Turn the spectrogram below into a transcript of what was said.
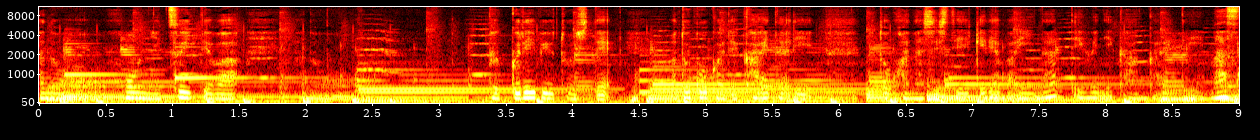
あの本についてはあのブックレビューとして、どこかで書いたりとお話ししていければいいなっていうふうに考えています。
